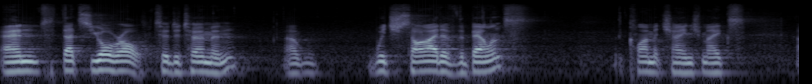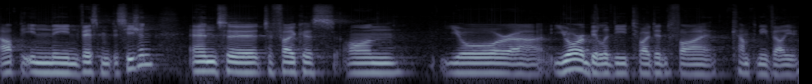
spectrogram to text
And that's your role to determine uh, which side of the balance climate change makes up in the investment decision and to, to focus on your, uh, your ability to identify company value.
